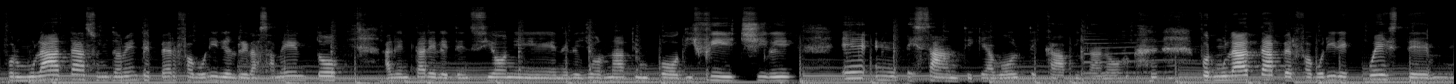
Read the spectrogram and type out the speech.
formulata assolutamente per favorire il rilassamento, allentare le tensioni nelle giornate un po' difficili e eh, pesanti che a volte capitano, formulata per favorire queste,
